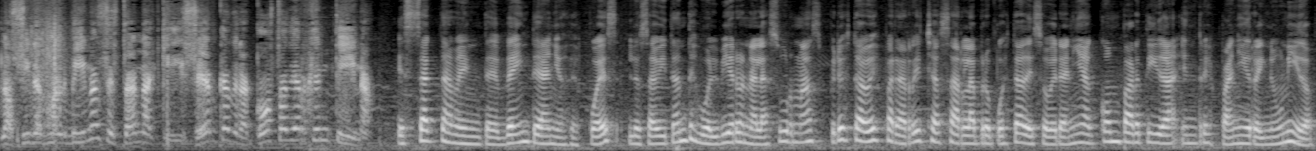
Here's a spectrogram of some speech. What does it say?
Las Islas Malvinas están aquí, cerca de la costa de Argentina. Exactamente 20 años después, los habitantes volvieron a las urnas, pero esta vez para rechazar la propuesta de soberanía compartida entre España y Reino Unido.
